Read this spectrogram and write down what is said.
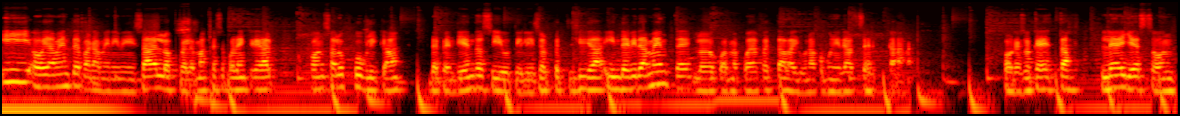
Y obviamente para minimizar los problemas que se pueden crear con salud pública, dependiendo si utilizo el pesticida indebidamente, lo cual me puede afectar a alguna comunidad cercana. Por eso que estas leyes son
